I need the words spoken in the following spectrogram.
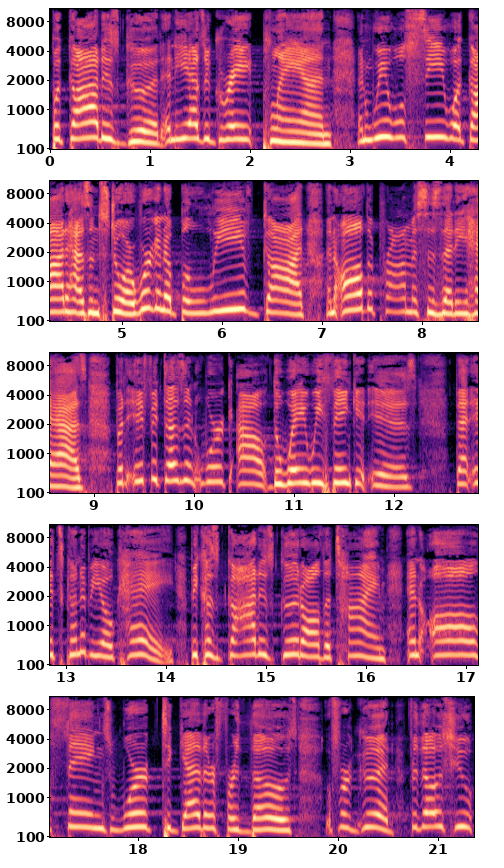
but God is good and He has a great plan and we will see what God has in store. We're going to believe God and all the promises that He has. But if it doesn't work out the way we think it is, that it's going to be okay because God is good all the time and all things work together for those for good, for those who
